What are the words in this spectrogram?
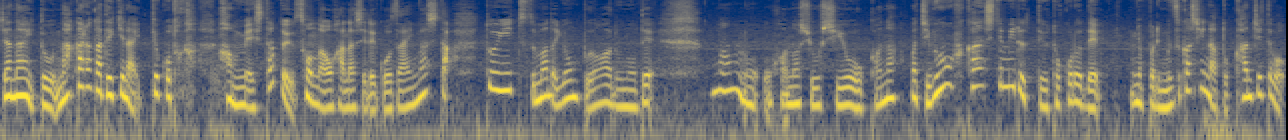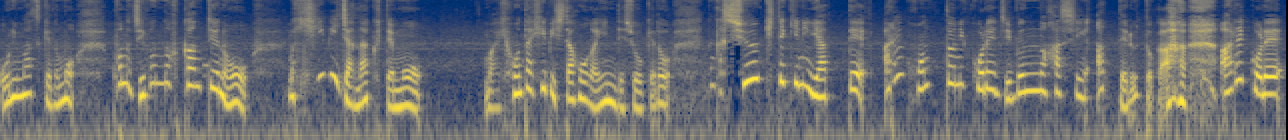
じゃないとなかなかできないってことが判明したという、そんなお話でございました。と言いつつまだ4分あるので、何のお話をしようかな。まあ、自分を俯瞰してみるっていうところで、やっぱり難しいなと感じてはおりますけども、この自分の俯瞰っていうのを、まあ、日々じゃなくても、まあ、本当は日々した方がいいんでしょうけど、なんか周期的にやって、あれ本当にこれ自分の発信合ってるとか、あれこれ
